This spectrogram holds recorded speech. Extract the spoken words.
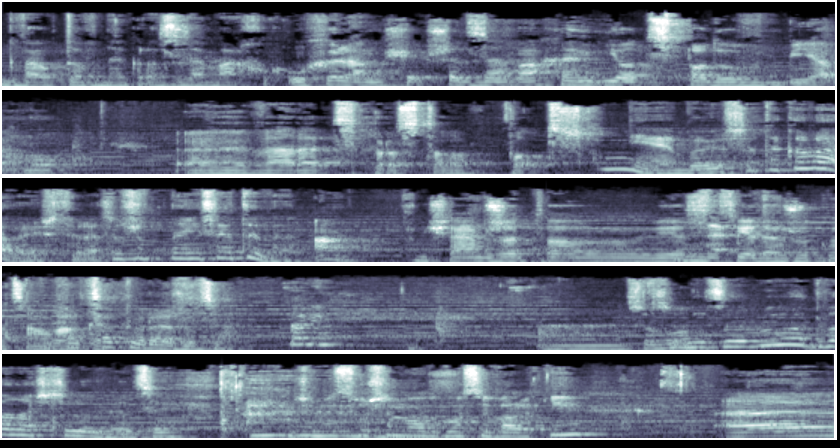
gwałtownego zamachu. Uchylam się przed zamachem i od spodu wbijam mu e, waret prosto pod... Nie, bo już atakowałeś. Teraz rzut na inicjatywę. A, myślałem, że to jest Nie. jeden rzut na całą To walkę. co tu rzuca? Co Co nieco było? 12 lub więcej. Czy my słyszymy odgłosy walki? E,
